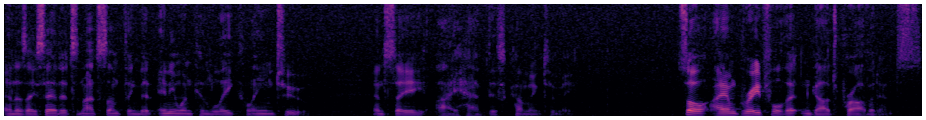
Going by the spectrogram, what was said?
And as I said, it's not something that anyone can lay claim to and say, I have this coming to me. So I am grateful that in God's providence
